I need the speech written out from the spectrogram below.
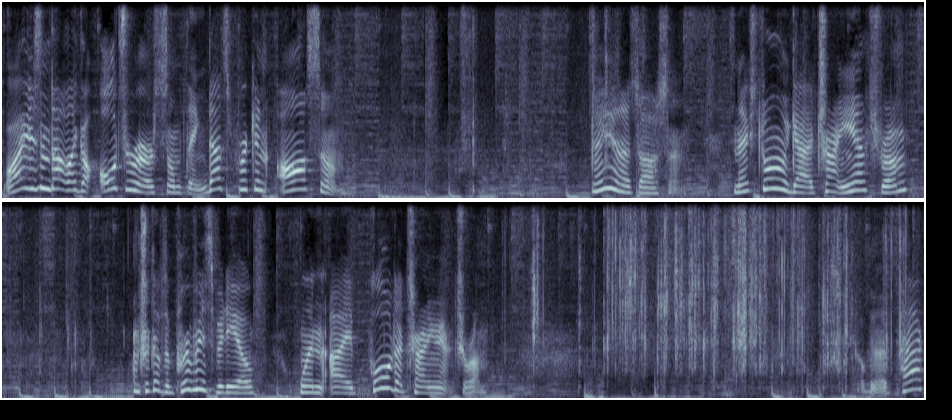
Why isn't that like an ultra or something? That's freaking awesome. Yeah, that's awesome. Next one, we got a Check out the previous video when I pulled a Tyrantrum. Open the pack.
